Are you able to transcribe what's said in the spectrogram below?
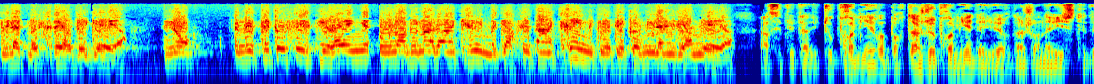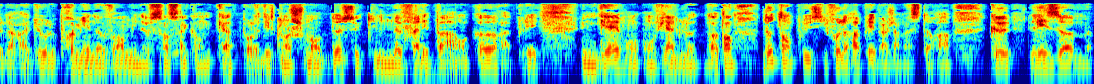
une atmosphère de guerre. Non, mais plutôt celle qui règne au lendemain d'un crime, car c'est un crime qui a été commis la nuit dernière. Alors c'était un des tout premiers reportages, le premier d'ailleurs d'un journaliste de la radio le 1er novembre 1954 pour le déclenchement de ce qu'il ne fallait pas encore appeler une guerre, on, vient de l'entendre. D'autant plus, il faut le rappeler Benjamin Stora, que les hommes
